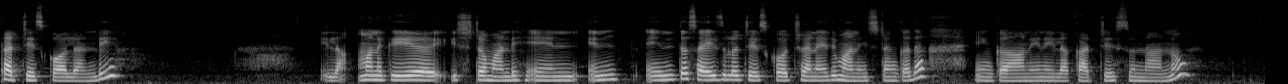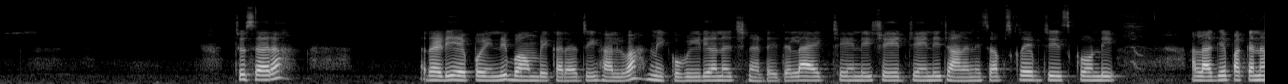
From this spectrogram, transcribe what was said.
కట్ చేసుకోవాలండి. ఇలా మనకి ఇష్టం అండి ఎంత సైజులో చేసుకోవచ్చు అనేది మన ఇష్టం కదా. ఇంకా నేను ఇలా కట్ చేస్తున్నాను. చూసారా? రెడీ అయిపోయింది బాంబే కరాచీ హల్వా. మీకు వీడియో నచ్చినట్టయితే లైక్ చేయండి షేర్ చేయండి ఛానల్ని సబ్స్క్రైబ్ చేసుకోండి. అలాగే పక్కన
